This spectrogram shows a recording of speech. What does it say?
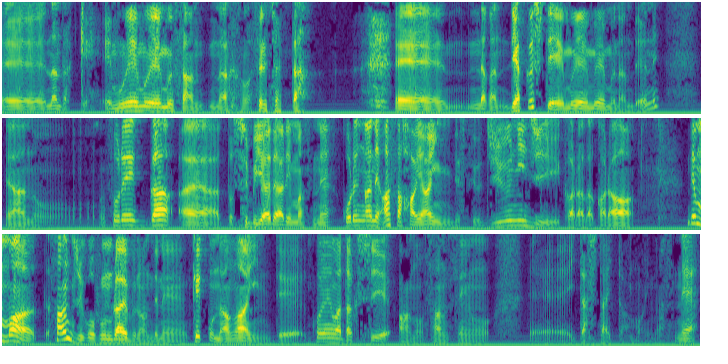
えー、なんだっけ ?MMM さん、なんか、忘れちゃった。えー、なんか略して MMM なんだよね。あの、それが、えー、と渋谷でありますね。これがね、朝早いんですよ。12時からだから、でもまあ、35分ライブなんでね、結構長いんで、これ私、あの、参戦を、えー、いたしたいと思いますね。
